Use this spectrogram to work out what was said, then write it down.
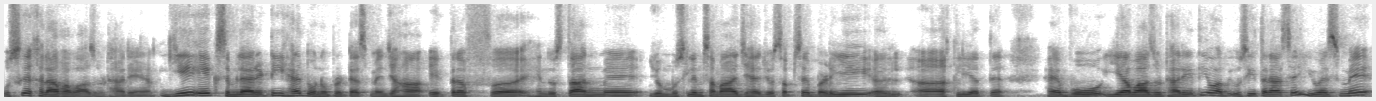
उसके खिलाफ आवाज़ उठा रहे हैं। ये एक सिमिलैरिटी है दोनों प्रोटेस्ट में, जहाँ एक तरफ़ हिंदुस्तान में जो मुस्लिम समाज है, जो सबसे बड़ी अकलीत है, वो ये आवाज़ उठा रही थी और अभी उसी तरह से यूएस में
